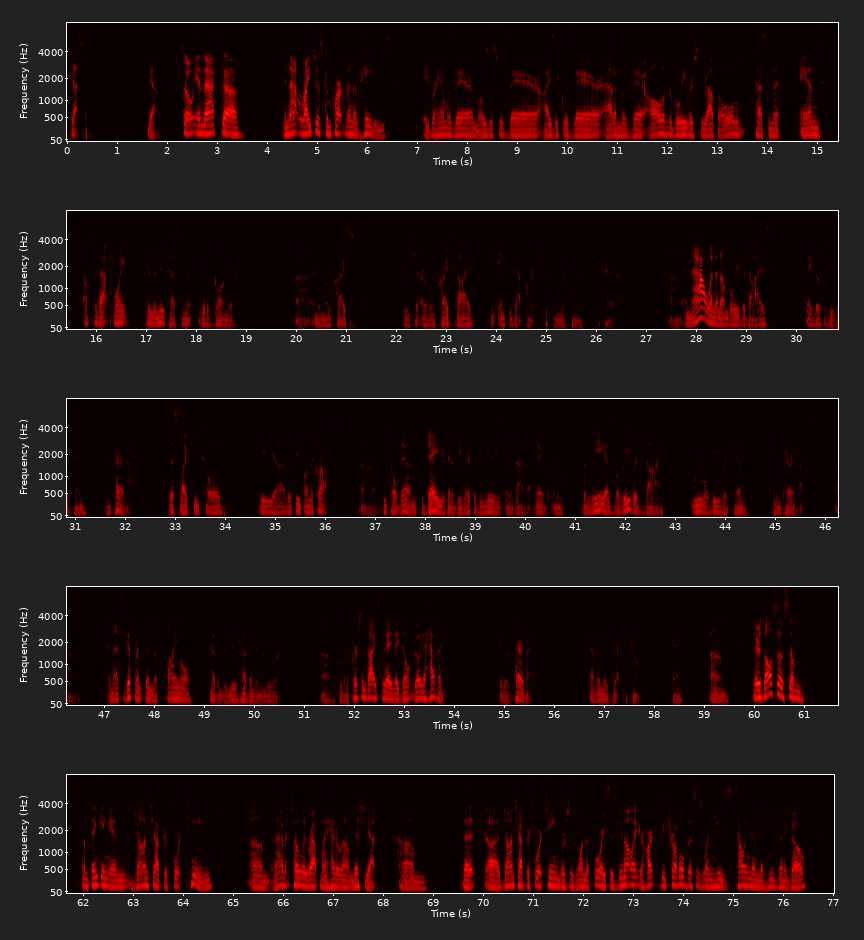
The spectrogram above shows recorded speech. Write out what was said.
yes. Yeah. So in that uh, in that righteous compartment of Hades, Abraham was there, Moses was there, Isaac was there, Adam was there. All of the believers throughout the Old Testament and up to that point in the New Testament would have gone there. Uh, and then when Christ retur- or when Christ died, he emptied that part, took them with him to paradise. Um, and now, when an unbeliever dies, they go to be with him in paradise, just like he told the uh, the thief on the cross. Uh, he told them, Today you're going to be there because he knew he was going to die that day. But when, when we as believers die, we will be with him in paradise. Uh, and that's different than the final heaven, the new heaven and the new earth. Um, so when a person dies today, they don't go to heaven, they go to paradise. Heaven is yet to come. Okay? Um, there's also some, some thinking in John chapter 14 um, and I haven't totally wrapped my head around this yet. Um, that uh, John chapter 14, verses 1 to 4, he says, Do not let your hearts be troubled. This is when he's telling them that he's going to go,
